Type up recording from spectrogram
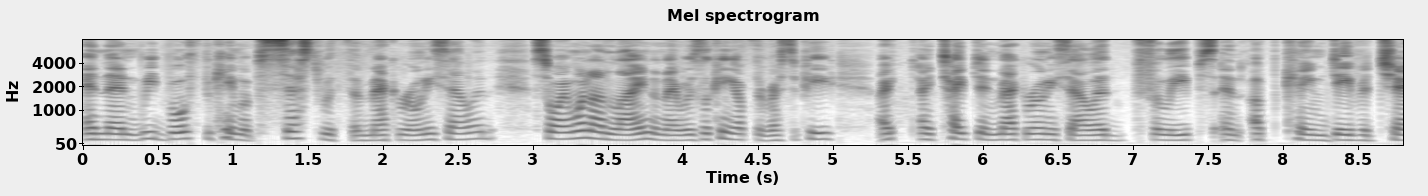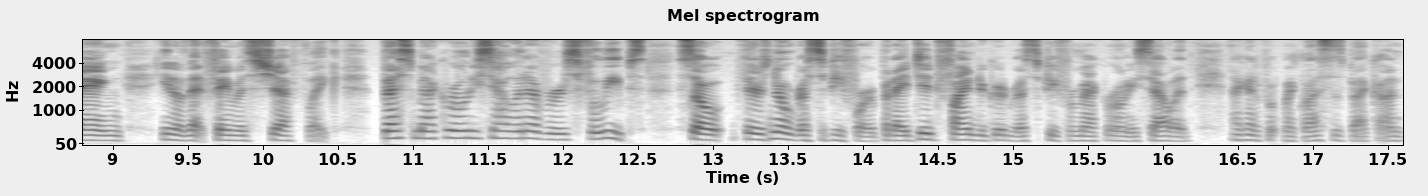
And then we both became obsessed with the macaroni salad. So I went online and I was looking up the recipe. I, I typed in macaroni salad Philippe's and up came David Chang, you know, that famous chef, like best macaroni salad ever is Philippe's. So there's no recipe for it, but I did find a good recipe for macaroni salad. I got to put my glasses back on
